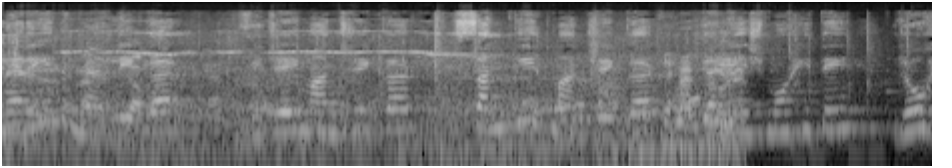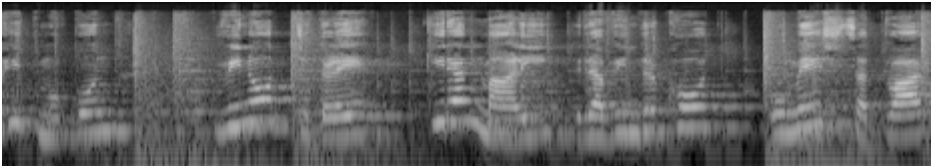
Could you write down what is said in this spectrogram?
ನರೇಂದ್ರ ನರ್ಲೇಕರ್ ವಿಜಯ್ ಮಾಂಜ್ರೇಕರ್ ಸಂಕೇತ್ ಮಾಂಜ್ರೇಕರ್ ಗಣೇಶ್ ಮೋಹಿತೆ ರೋಹಿತ್ ಮುಕುಂದ್ ವಿನೋದ್ ಚಿತಳೆ ಕಿರಣ್ ಮಾಳಿ ರವೀಂದ್ರ ಖೋತ್ ಉಮೇಶ್ ಸತ್ವಾರ್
